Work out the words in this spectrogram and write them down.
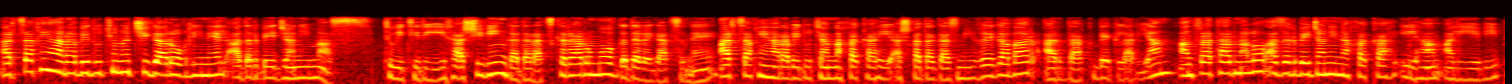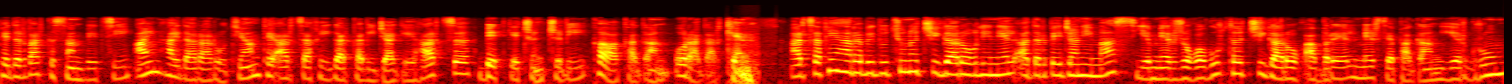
Արցախի հանրապետությունը չի կարող լինել Ադրբեջանի մաս։ Twitter-ի իր հաշիվին գդարած քրարումով կդեղեկացնե Արցախի հանրապետության նախագահի աշխատակազմի ղեկավար Արդակ Բեկլարյան, անդրադառնալով Ադրբեջանի նախագահ Իլհամ Ալիևի փետրվար 26-ի այն հայտարարության, թե Արցախի ղարքավիճակի հարցը պետք է չնչվի քաղաքական օրագարկեն։ Արցախի հանրապետությունը չի կարող լինել Ադրբեջանի մաս եւ մեր ժողովուրդը չի կարող ապրել մեր սեփական երկրում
